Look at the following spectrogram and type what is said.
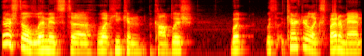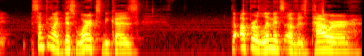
there are still limits to what he can accomplish. But with a character like Spider-Man, something like this works because the upper limits of his power,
